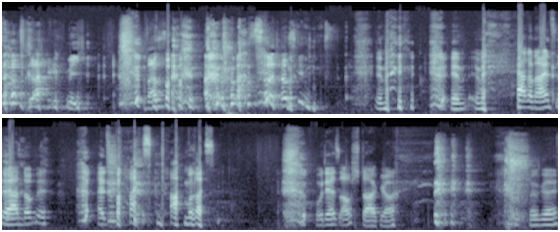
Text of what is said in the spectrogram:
da frage ich mich, was, was soll das genießen? Im, im, im Herren 1, Herren Doppel als Preis einen Damenrasierer. Oh, der ist auch stark, ja. Okay.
